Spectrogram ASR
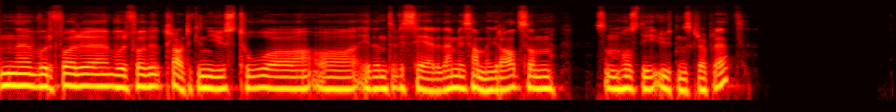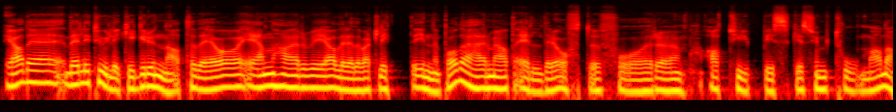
men eh, hvorfor, eh, hvorfor klarte ikke News 2 å, å, identifisere dem i samme grad som, som hos de uten skrøpelighet? Ja, det, det, er litt ulike grunner til det. og Én har vi allerede vært litt inne på, det her med at eldre ofte får uh, atypiske symptomer. Da.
